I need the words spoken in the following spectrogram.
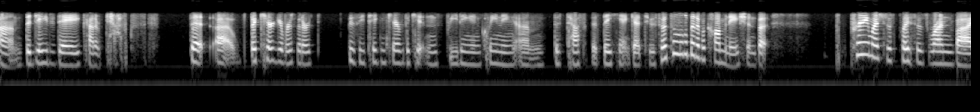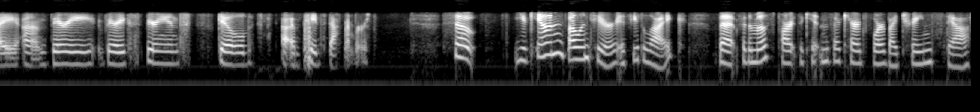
um, the day-to-day kind of tasks that uh, the caregivers that are busy taking care of the kittens, feeding and cleaning, um, the task that they can't get to. So it's a little bit of a combination, but pretty much this place is run by um, very, very experienced, skilled, uh, paid staff members. So you can volunteer if you'd like, but for the most part, the kittens are cared for by trained staff.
